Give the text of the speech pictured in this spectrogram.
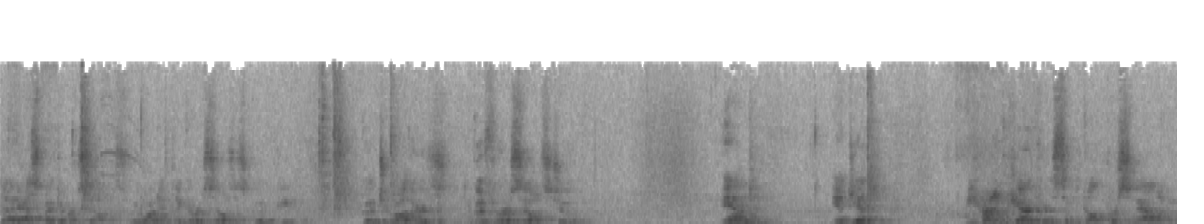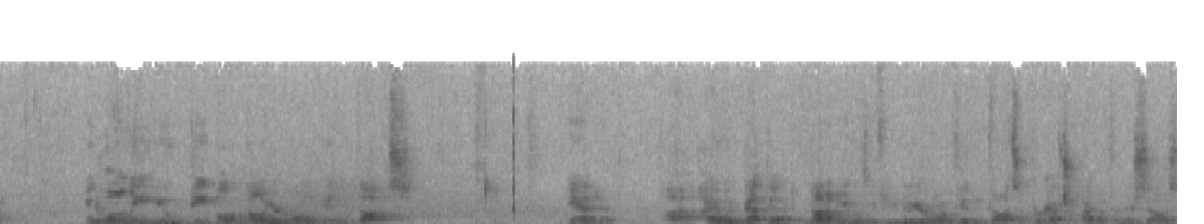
that aspect of ourselves. We want to think of ourselves as good people, good to others, good for ourselves too. And, and yet, behind character is something called personality. And only you people know your own hidden thoughts. And uh, I would bet that none of you, if you knew your own hidden thoughts, and perhaps you hide them from yourselves,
